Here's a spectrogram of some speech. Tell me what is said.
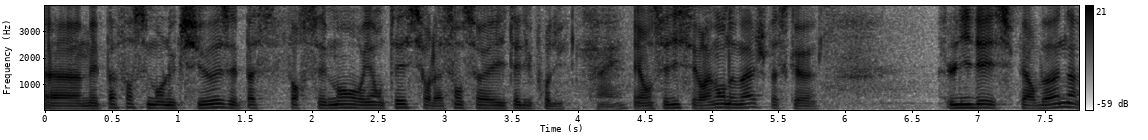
euh, mais pas forcément luxueuse et pas forcément orientée sur la sensorialité du produit. Et on s'est dit c'est vraiment dommage parce que l'idée est super bonne,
